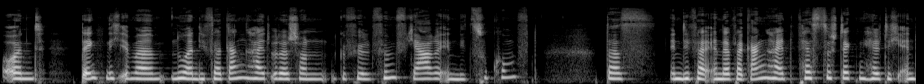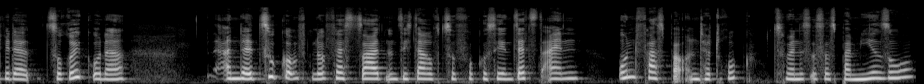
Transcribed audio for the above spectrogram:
und denkt nicht immer nur an die Vergangenheit oder schon gefühlt fünf Jahre in die Zukunft. Das in, die, in der Vergangenheit festzustecken, hält dich entweder zurück oder an der Zukunft nur festzuhalten und sich darauf zu fokussieren, setzt einen unfassbar unter Druck. Zumindest ist das bei mir so.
